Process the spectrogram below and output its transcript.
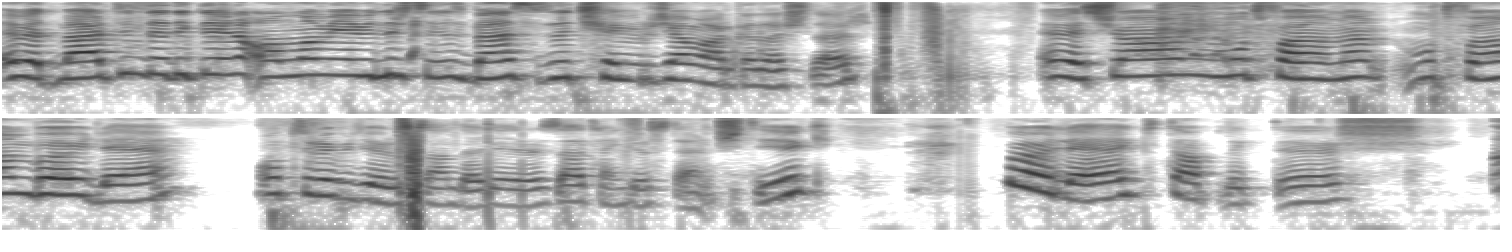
Evet Mert'in dediklerini anlamayabilirsiniz. Ben size çevireceğim arkadaşlar. Evet şu an mutfağım, mutfağım böyle. Oturabiliyoruz sandalyelere zaten göstermiştik. Böyle kitaplıktır. Aa,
